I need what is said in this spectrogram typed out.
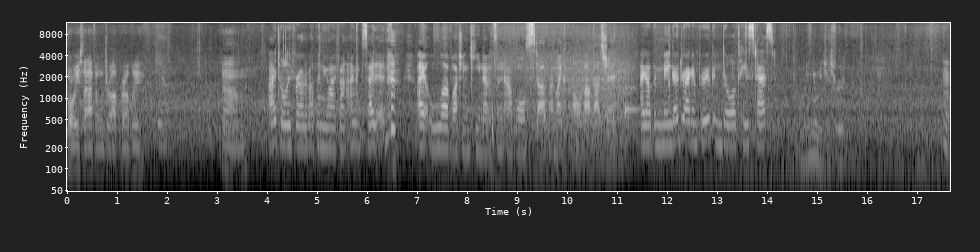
Or at least that iPhone will drop probably. Yeah. Um, I totally forgot about the new iPhone. I'm excited. I love watching keynotes and Apple stuff. I'm like all about that shit. I got the mango dragon fruit and do a little taste test. mango juice fruit. Hmm.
